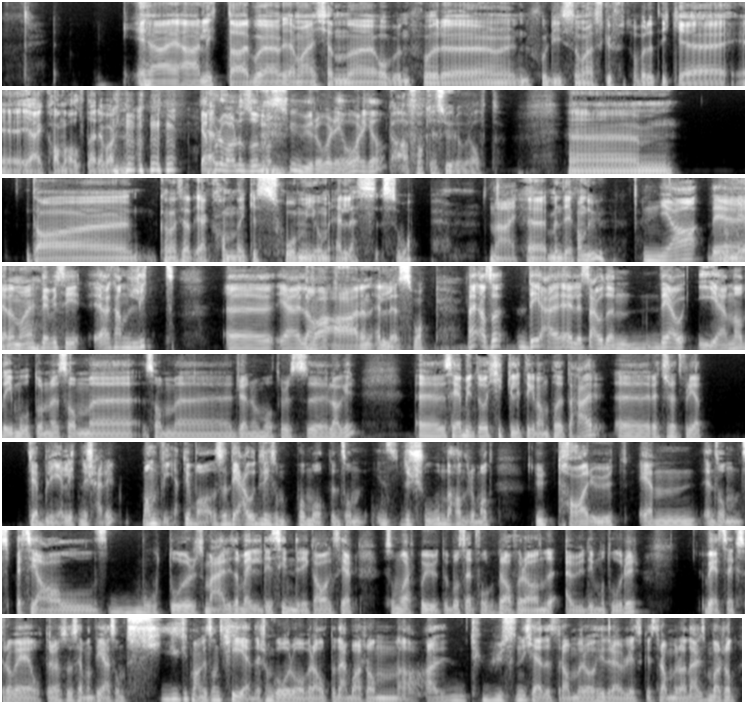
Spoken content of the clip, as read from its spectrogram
Jeg er litt der hvor jeg, jeg må erkjenne ovenfor uh, for de som er skuffet over at ikke jeg, jeg kan alt her i verden. ja, for det var noen som var sure over det òg, var det ikke det? Ja, folk er sure overalt. Uh, da kan jeg si at jeg kan ikke så mye om LS-swap, Nei. Uh, men det kan du. Nja, det, Noe mer enn meg. det vil si, jeg kan litt. Eh, Hva er en LS-swap? Nei, altså, det er, LS er jo den Det er jo én av de motorene som, eh, som eh, General Motors lager. Så jeg begynte å kikke litt grann på dette her, rett og slett fordi at jeg ble litt nysgjerrig. Man vet jo hva altså Det er jo liksom på en måte en sånn institusjon. Det handler om at du tar ut en, en sånn spesialmotor som er liksom veldig sinnrik avansert, som har vært på YouTube og sett folk dra fra hverandre Audi-motorer. V6-er og V8-ere, så ser man at de er sånn sykt mange sånn kjeder som går overalt, og det er bare sånn ah, 1000 kjedestrammer og hydrauliske strammer, og det er liksom bare sånn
